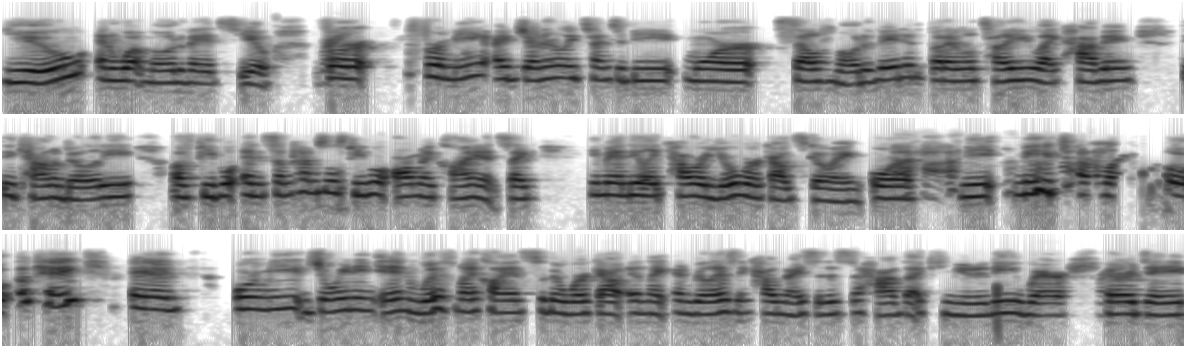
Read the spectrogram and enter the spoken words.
you and what motivates you. Right. For for me, I generally tend to be more self motivated, but I will tell you, like, having the accountability of people, and sometimes those people are my clients. Like, hey, Mandi, like, how are your workouts going? Or uh-huh. me, me, I'm like, oh, okay. And or me joining in with my clients to their workout and like and realizing how nice it is to have that community where right. there are days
